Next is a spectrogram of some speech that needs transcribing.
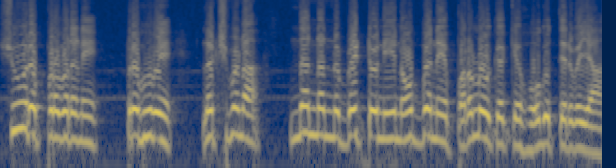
ಶೂರಪ್ರವರನೇ, ಪ್ರಭುವೆ, ಲಕ್ಷ್ಮಣ, ನನ್ನನ್ನು ಬಿಟ್ಟು ನೀನೊಬ್ಬನೇ ಪರಲೋಕಕ್ಕೆ ಹೋಗುತ್ತಿರುವೆಯಾ?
